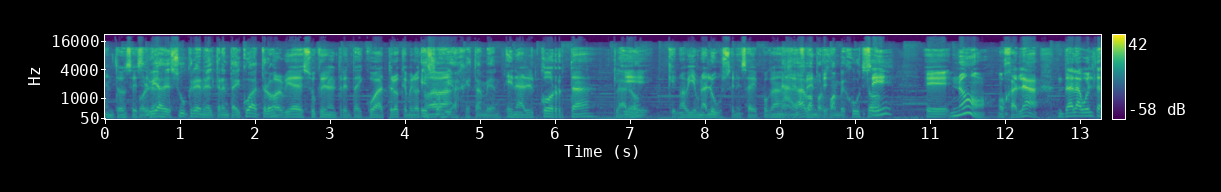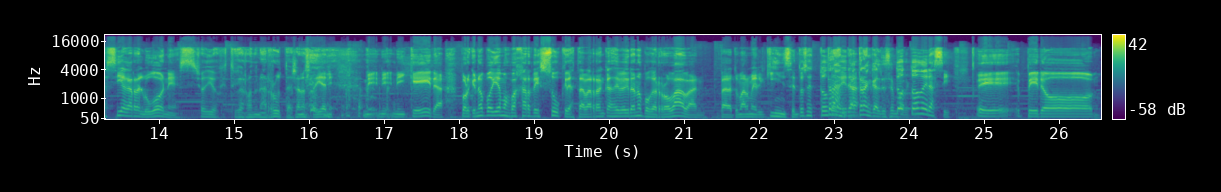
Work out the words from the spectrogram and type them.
Entonces Volvías era- de Sucre en el 34. volvía de Sucre en el 34, que me lo Esos tomaba viajes también. en Alcorta, Claro. eh, que no había una luz en esa época. Nada, va por Juan B. Justo. Sí. Eh, no, ojalá. Da la vuelta así, agarra Lugones. Yo digo que estoy agarrando una ruta, ya no sabía ni, ni, ni- ni qué era. Porque no podíamos bajar de Sucre hasta Barrancas de Belgrano porque robaban para tomarme el 15. Entonces todo Tranca, era. tranca el desembarco. to- todo era así. Eh, pero.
